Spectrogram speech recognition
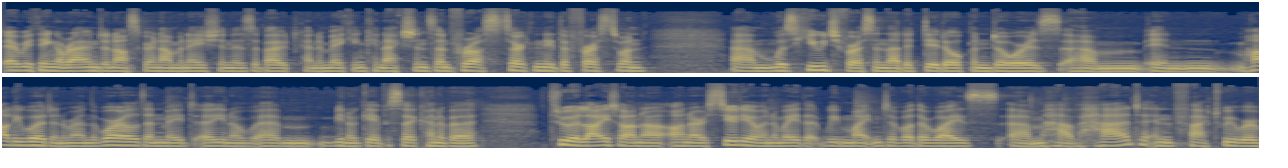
everything around an Oscar nomination is about kind of making connections, and for us, certainly the first one. Um, was huge for us in that it did open doors um, in Hollywood and around the world, and made uh, you know um, you know gave us a kind of a threw a light on our, on our studio in a way that we mightn't have otherwise um, have had. In fact, we were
